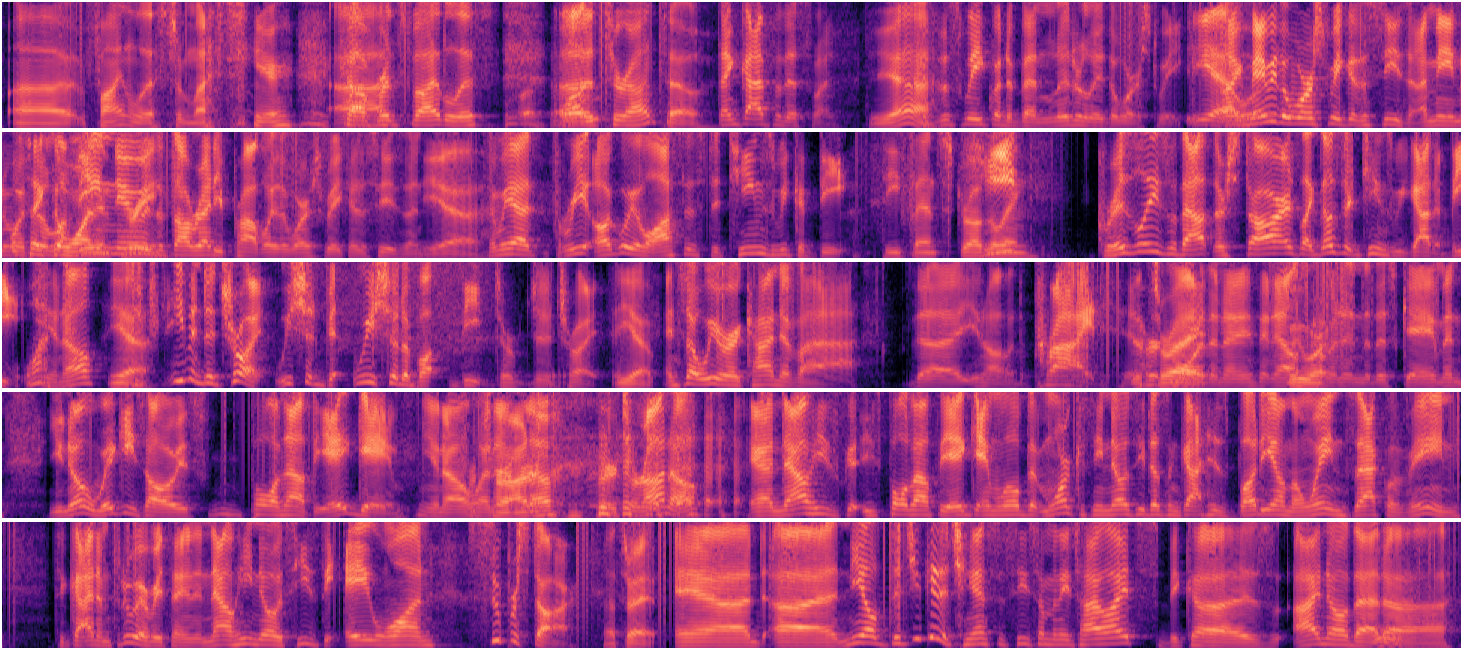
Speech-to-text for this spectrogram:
uh, finalists from last year, conference finalists, uh. Toronto. Thank God for this one. Yeah, Because this week would have been literally the worst week. Yeah, Like well- maybe the worst week of the season. I mean, with take the LaVine news, it's already probably the worst week of the season. Yeah. And we had three ugly losses to teams we could beat. defense struggling. Heat, Grizzlies without their stars, like those are teams we got to beat. What? You know, Yeah. Det- Even Detroit, we should be, we should have beat De- Detroit. Yeah. And so we were kind of uh the you know the pride it That's hurt right. more than anything else We were- coming into this game. And you know Wiggy's always pulling out the A game. You know For Toronto? for Toronto, and now he's he's pulling out the A game a little bit more because he knows he doesn't got his buddy on the wing, Zach LaVine. To guide him through everything, and now he knows he's the A1 superstar. That's right. And uh, Neil, did you get a chance to see some of these highlights? Because I know that uh,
